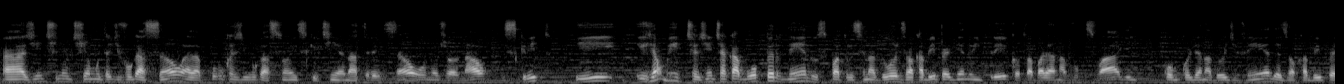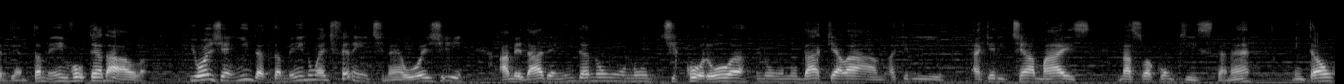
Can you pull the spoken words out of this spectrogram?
a gente não tinha muita divulgação, era poucas divulgações que tinha na televisão ou no jornal escrito. E, e, realmente a gente acabou perdendo os patrocinadores, eu acabei perdendo o emprego, eu trabalhava na Volkswagen como coordenador de vendas, eu acabei perdendo também e voltei a dar aula. E hoje ainda também não é diferente, né? Hoje a medalha ainda não, não te coroa, não, não dá aquela, aquele, aquele tinha mais na sua conquista, né? Então,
